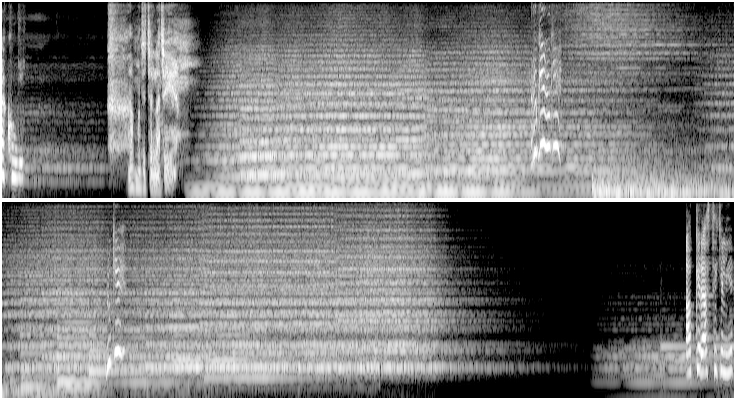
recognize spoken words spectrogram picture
रखूँगी। अब मुझे चलना चाहिए। रुकिए रुकिए। रुकिए। आपके रास्ते के लिए।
